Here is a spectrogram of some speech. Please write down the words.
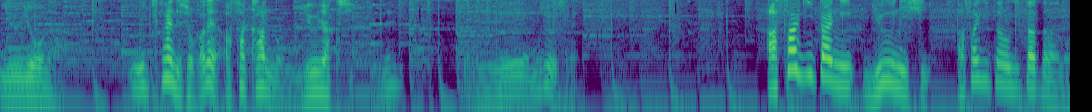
いうようなに近いんでしょうかね。朝観音に釉薬師っていうね。えー、面白いですね。朝北に夕西朝北のギターってのはあの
